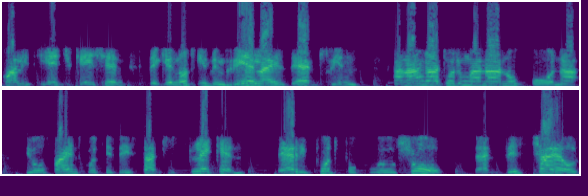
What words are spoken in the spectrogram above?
quality education. They cannot even realize their dreams. You'll find kuti they start to slacken their report book will show that this child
